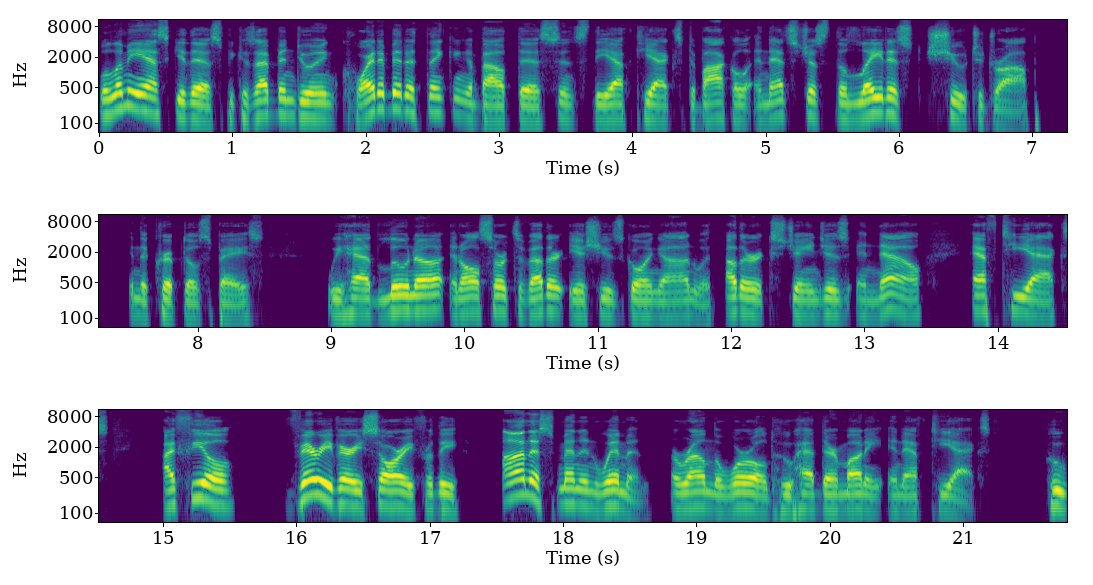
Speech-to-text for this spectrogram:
Well, let me ask you this because I've been doing quite a bit of thinking about this since the FTX debacle, and that's just the latest shoe to drop in the crypto space. We had Luna and all sorts of other issues going on with other exchanges, and now FTX. I feel very, very sorry for the honest men and women around the world who had their money in FTX, who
